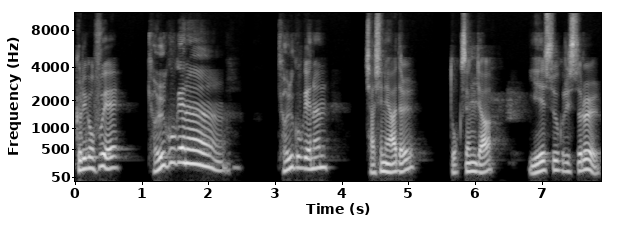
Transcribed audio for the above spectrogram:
그리고 후에 결국에는 결국에는 자신의 아들 독생자 예수 그리스도를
